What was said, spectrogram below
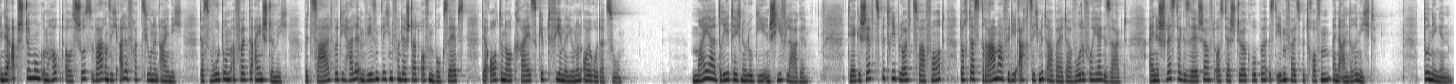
In der Abstimmung im Hauptausschuss waren sich alle Fraktionen einig. Das Votum erfolgte einstimmig. Bezahlt wird die Halle im Wesentlichen von der Stadt Offenburg selbst. Der Ortenau-Kreis gibt 4 Millionen Euro dazu. Meyer Drehtechnologie in Schieflage. Der Geschäftsbetrieb läuft zwar fort, doch das Drama für die 80 Mitarbeiter wurde vorhergesagt. Eine Schwestergesellschaft aus der Störgruppe ist ebenfalls betroffen, eine andere nicht. Dunningen.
